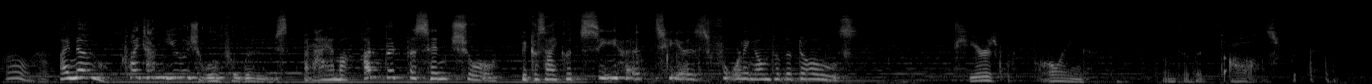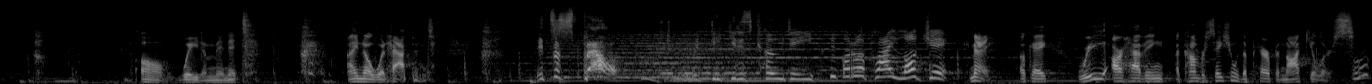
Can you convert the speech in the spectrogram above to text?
Oh. I know, quite unusual for Rose, but I am a hundred percent sure because I could see her tears falling onto the dolls. Tears were falling onto the dolls. Oh, wait a minute. I know what happened. It's a spell! Oh, don't be ridiculous, Cody. We've got to apply logic. May, okay? We are having a conversation with a pair of binoculars. Oh.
